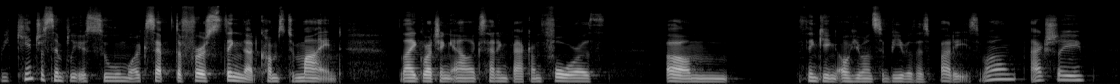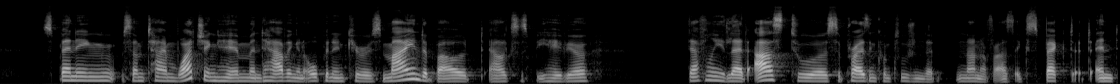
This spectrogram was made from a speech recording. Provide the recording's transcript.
we can't just simply assume or accept the first thing that comes to mind, like watching Alex heading back and forth, um, thinking, oh, he wants to be with his buddies. Well, actually, spending some time watching him and having an open and curious mind about Alex's behavior definitely led us to a surprising conclusion that none of us expected. And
